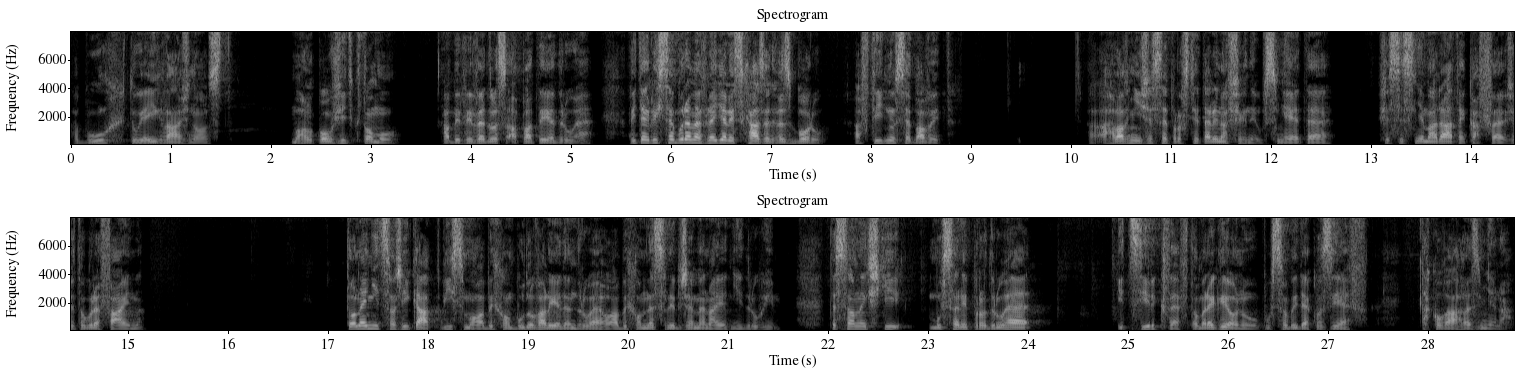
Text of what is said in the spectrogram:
A Bůh tu jejich vážnost mohl použít k tomu, aby vyvedl z apatie druhé. Víte, když se budeme v neděli scházet ve sboru a v týdnu se bavit, a hlavní, že se prostě tady na všechny usmějete, že si s něma dáte kafe, že to bude fajn, To není, co říká písmo, abychom budovali jeden druhého, abychom nesli břemena jední druhým. Tesaloničtí museli pro druhé i církve v tom regionu působit jako zjev. Takováhle změna.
